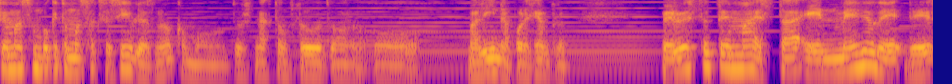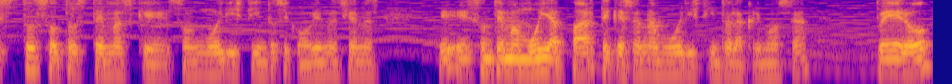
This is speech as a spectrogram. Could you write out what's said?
temas un poquito más accesibles, ¿no? Como Durch Nacht und Flut o Malina, por ejemplo. Pero este tema está en medio de, estos otros temas que son muy distintos y como bien mencionas, e, es un tema muy aparte que suena muy distinto a la cremosa, pero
